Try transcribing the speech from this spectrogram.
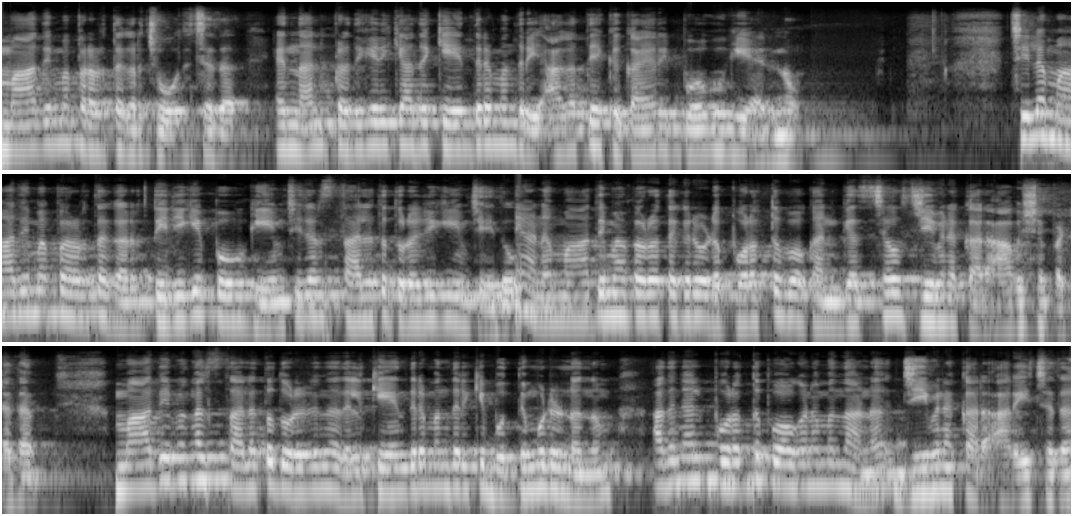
മാധ്യമപ്രവർത്തകർ ചോദിച്ചത്. എന്നാൽ പ്രതികരിക്കാതെ കേന്ദ്രമന്ത്രി അകത്തേക്ക് കയറി പോകുകയായിരുന്നു ചില മാധ്യമ പ്രവർത്തകർ തിരികെ പോവുകയും ചിലർ സ്ഥലത്ത് തുടരുകയും ചെയ്തു. ഇങ്ങനെയാണ് മാധ്യമപ്രവർത്തകരോട് പുറത്തു പോകാൻ ഗസ്റ്റ് ഹൗസ് ജീവനക്കാർ ആവശ്യപ്പെട്ടത്. മാധ്യമങ്ങൾ സ്ഥലത്ത് തുടരുന്നതിൽ കേന്ദ്രമന്ത്രിക്ക് ബുദ്ധിമുട്ടുണ്ടെന്നും അതിനാൽ പുറത്തു പോകണമെന്നാണ് ജീവനക്കാർ അറിയിച്ചത്.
